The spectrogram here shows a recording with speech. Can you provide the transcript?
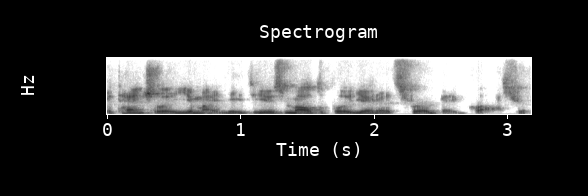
potentially you might need to use multiple units for a big classroom.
